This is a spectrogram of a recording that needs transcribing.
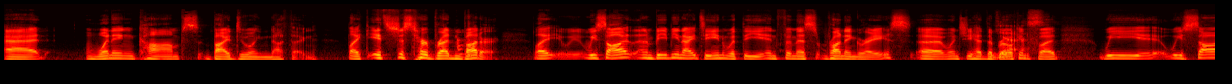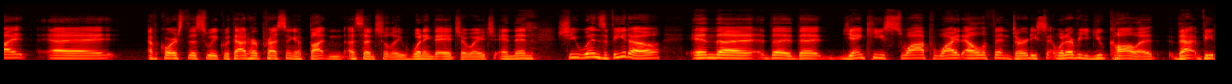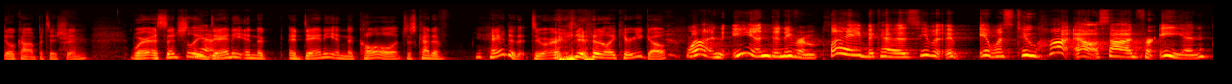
at winning comps by doing nothing. Like it's just her bread and butter. Like we saw it in BB19 with the infamous running race uh, when she had the broken yes. foot. We we saw it. Uh, of course, this week without her pressing a button, essentially winning the HOH, and then she wins veto in the the the Yankee swap white elephant dirty whatever you call it that veto competition, where essentially yeah. Dani and the uh, Dani and Nicole just kind of handed it to her. They're like, here you go. Well, and Ian didn't even play because he was it, it was too hot outside for Ian.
